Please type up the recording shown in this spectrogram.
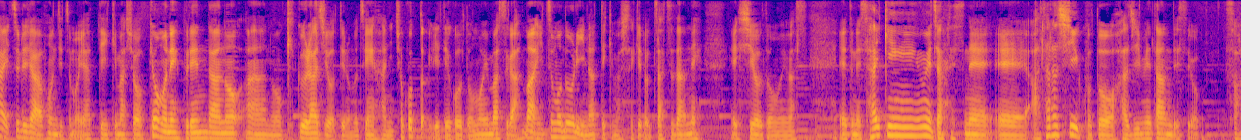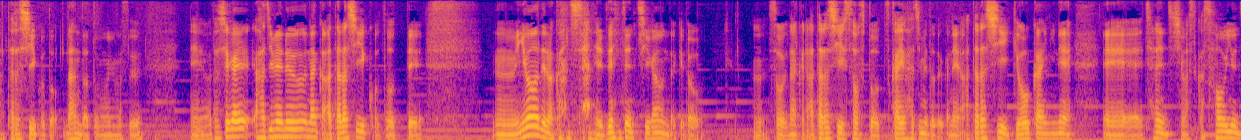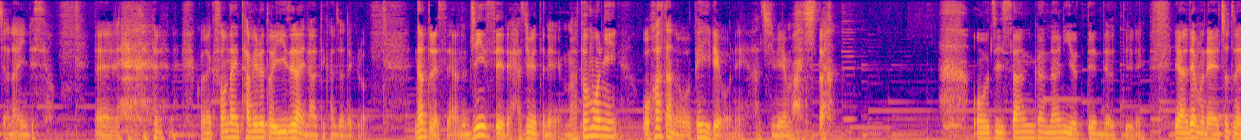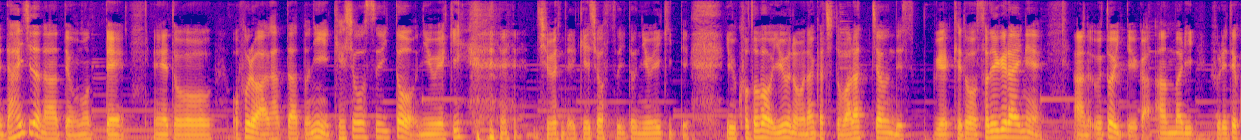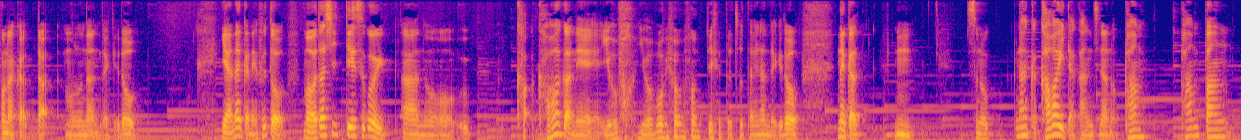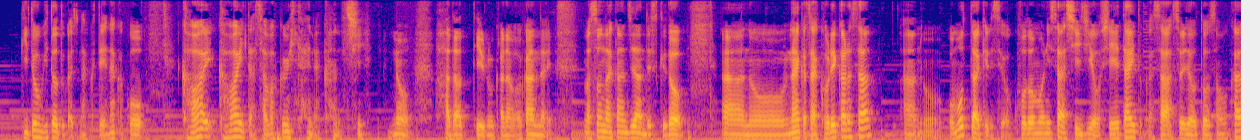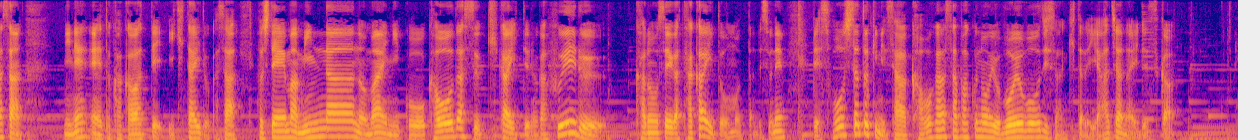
はい、それじゃあ本日もやっていきましょう。今日もね、ブレンダーの、あの、聞くラジオっていうのも前半にちょこっと入れていこうと思いますが、まあ、いつも通りになってきましたけど、雑談ね、えしようと思います。えっ、とね、最近、梅ちゃんはですね、えー新しいことを始めたんですよ。そう、新しいこと。なんだと思います？ね、私が始めるなんか新しいことって、うん、今までの感じとはね、全然違うんだけど、うん、そう、なんかね、新しいソフトを使い始めたとかね、新しい業界にね、えーチャレンジしますとか、そういうんじゃないんですよ。えー これなんかそんなに貯めると言いづらいなって感じなんだけど、なんとですね、あの人生で初めてね、まともにお肌のお手入れをね、始めました。おじさんが何言ってんだよっていうね。いや、でもね、ちょっとね、大事だなって思って、えっ、と、お風呂上がった後に化粧水と乳液 自分で化粧水と乳液っていう言葉を言うのもなんかちょっと笑っちゃうんですけど、それぐらいね、あの、疎いっていうか、あんまり触れてこなかったものなんだけど、いや、なんかね、ふと、まあ私ってすごい、あの、皮がねよぼ よぼよぼっていうとちょっとあれなんだけどなんかうん。そのなんか乾いた感じなの。パンパンパンギトギトとかじゃなくてなんかこう乾い乾いた砂漠みたいな感じの 肌っていうのかなわかんない。まあそんな感じなんですけどあのなんかさこれからさあの思ったわけですよ。子供にさ CG を教えたいとかさそれでお父さんお母さんにね、えー、と関わっていきたいとかさそしてまあみんなの前にこう顔を出す機会っていうのが増える可能性が高いと思ったんですよね。でそうした時にさ顔が砂漠のヨボヨボおじさん来たら嫌じゃないですか。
